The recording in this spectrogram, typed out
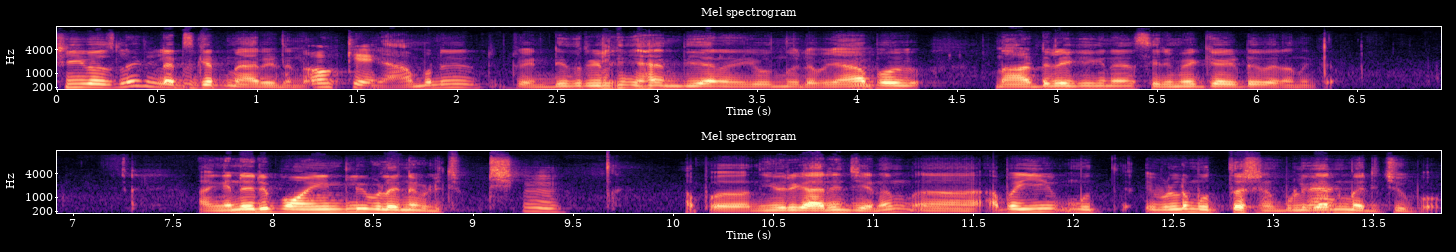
she was like let's get married Okay. ഞാൻ പറഞ്ഞു ട്വന്റി ത്രീയിൽ ഞാൻ എന്ത് ചെയ്യാൻ എനിക്ക് ഒന്നുമില്ല. അപ്പോൾ ഞാൻ അപ്പോൾ നാട്ടിലേക്ക് ഇങ്ങനെ സിനിമയ്ക്കായിട്ട് വരാൻ നിൽക്കാം അങ്ങനെ ഒരു പോയിന്റിൽ ഇവൾ എന്നെ വിളിച്ചു. അപ്പോൾ നീ ഒരു കാര്യം ചെയ്യണം. അപ്പോൾ ഈ ഇവളുടെ മുത്തശ്ശൻ പുള്ളിക്കാരൻ മരിച്ചു ഇപ്പോൾ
